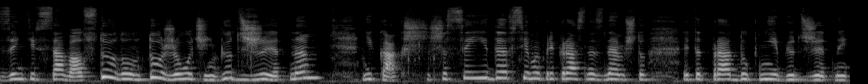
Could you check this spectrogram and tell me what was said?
заинтересовал. Стоил он тоже очень бюджетно, не как шоссеида. Все мы прекрасно знаем, что этот продукт не бюджетный.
